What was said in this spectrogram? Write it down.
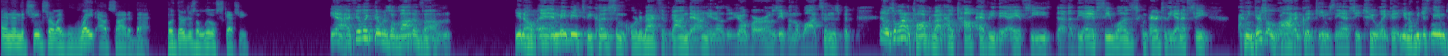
And then the chiefs are like right outside of that but they're just a little sketchy. Yeah i feel like there was a lot of um you know, and, maybe it's because some quarterbacks have gone down, you know, the Joe Burrows, even the Watsons, but you know, there's a lot of talk about how top heavy the AFC, uh, the AFC was compared to the NFC. I mean, there's a lot of good teams in the NFC too. Like, you know, we just named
